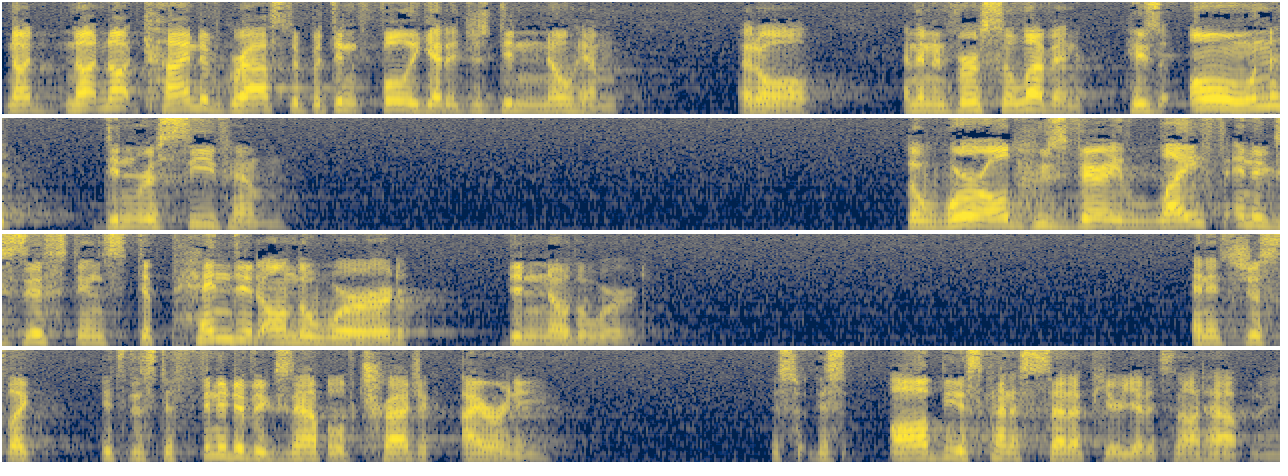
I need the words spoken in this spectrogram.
Not, not, not kind of grasped it, but didn't fully get it, just didn't know him at all. And then in verse 11, his own didn't receive him. The world, whose very life and existence depended on the word, didn't know the word. And it's just like, it's this definitive example of tragic irony. This, this obvious kind of setup here, yet it's not happening.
